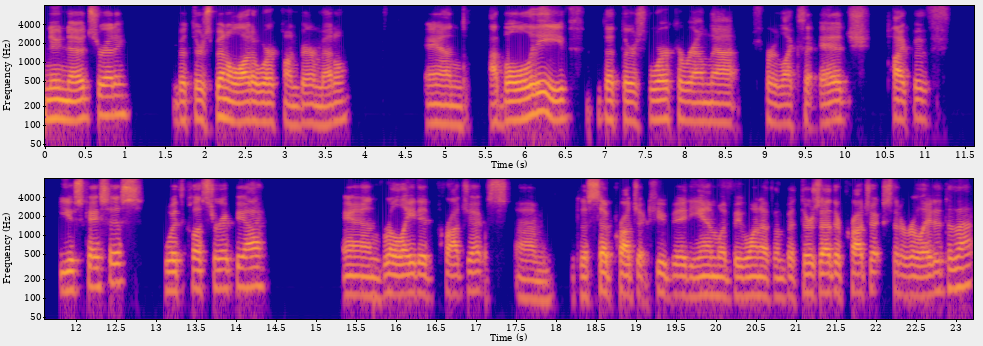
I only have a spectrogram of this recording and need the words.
new nodes ready. But there's been a lot of work on bare metal. And I believe that there's work around that for like the edge type of use cases with cluster API and related projects. Um, the sub project kubeadm would be one of them, but there's other projects that are related to that.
